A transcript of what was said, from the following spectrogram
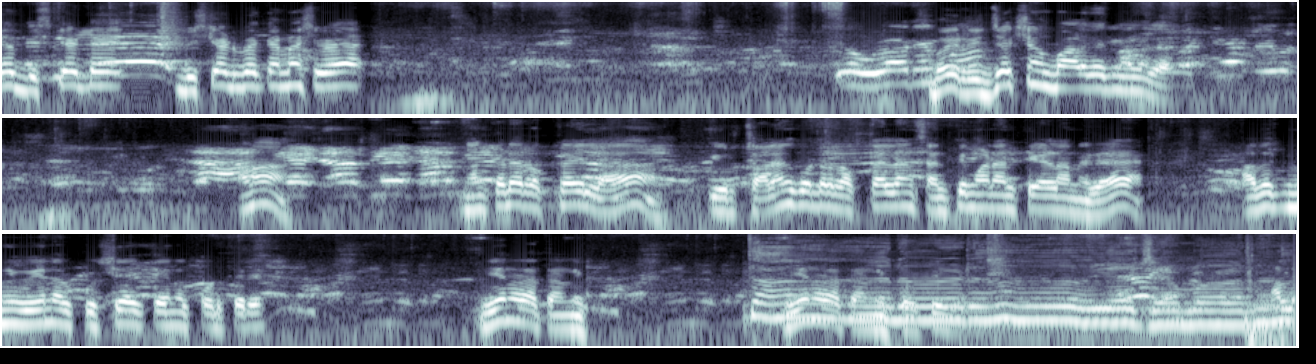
ನಿಮ್ಮ ಬಿಸ್ಕೆಟ್ ಬೇಕನ್ನ ಶಿವೆ ಬೈ ರಿಜೆಕ್ಷನ್ ಭಾಳ ಬೇಕು ನನಗೆ. ಅಣ್ಣ ನನ್ನ ಕಡೆ ರೊಕ್ಕ ಇಲ್ಲ. ಇವ್ರು ಚಾಲೆಂಜ್ ಕೊಟ್ಟರೆ ರೊಕ್ಕ ಇಲ್ಲ ನಂಗೆ ಸಂತಿ ಮಾಡ ಅಂತ ಹೇಳ ನನಗೆ. ಅದಕ್ಕೆ ನೀವು ಏನಾದ್ರು ಖುಷಿ ಆಯ್ತು ಏನೋ ಕೊಡ್ತೀರಿ? ಏನಾರ ನೀವು ಅಲ್ಲ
